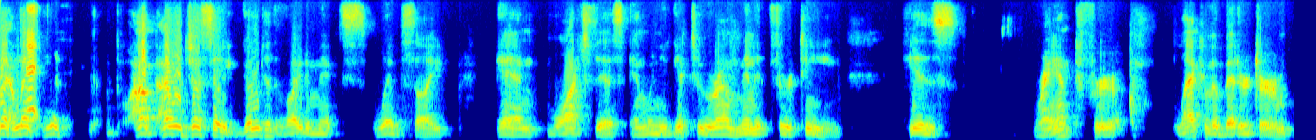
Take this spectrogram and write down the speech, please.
Well, let, I, I would just say, go to the Vitamix website and watch this. And when you get to around minute thirteen, his rant, for lack of a better term,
